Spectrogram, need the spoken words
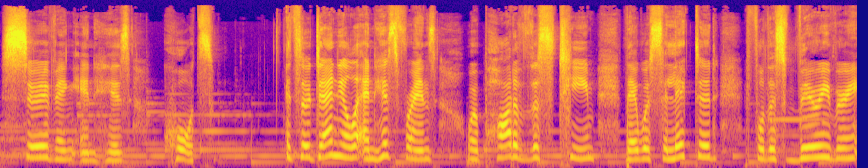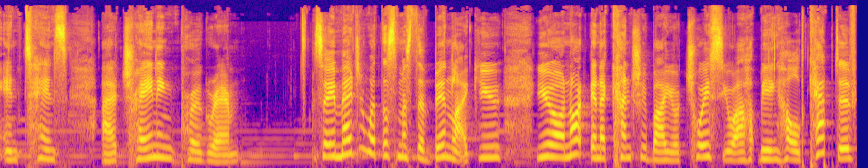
serving in his courts. And so Daniel and his friends were part of this team. They were selected for this very, very intense uh, training program. So imagine what this must have been like. You you are not in a country by your choice. You are being held captive,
